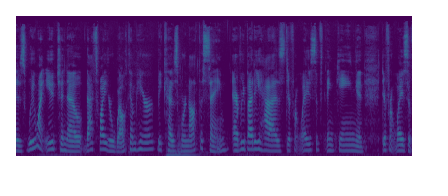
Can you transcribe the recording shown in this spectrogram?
is we want you to know that's why you're welcome here because we're not the same. Everybody has different ways of thinking and different ways of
